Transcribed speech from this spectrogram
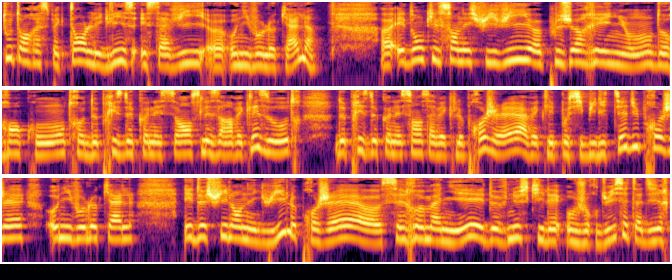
tout en respectant l'église et sa vie euh, au niveau local. Euh, et donc il s'en est suivi euh, plusieurs réunions, de rencontres, de prise de connaissance les uns avec les autres, de prise de connaissance avec le projet, avec les possibilités du projet au niveau local. Et de fil en aiguille, le projet s'est remanié et est devenu ce qu'il est aujourd'hui, c'est-à-dire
